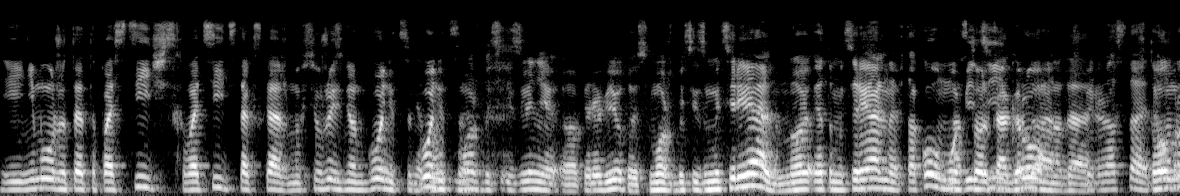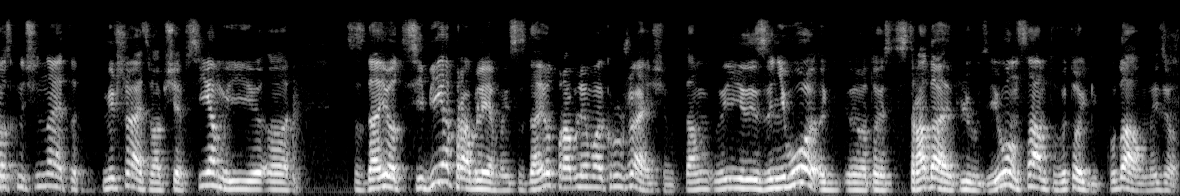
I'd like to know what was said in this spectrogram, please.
и не может это постичь, схватить, так скажем, и всю жизнь он гонится, Нет, гонится. ну, может быть, извини, э, перебью, то есть может быть из материальным, но это материальное в таком Моби огромно, да. есть перерастает. Что И он, он- просто начинает мешать вообще всем и э, создает себе проблемы и создает проблемы окружающим. Там и из-за него, э, то есть страдают люди, и он сам-то в итоге куда он идет?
